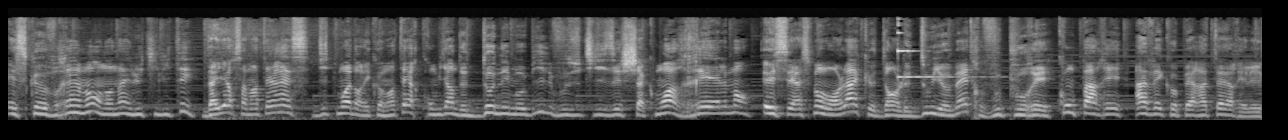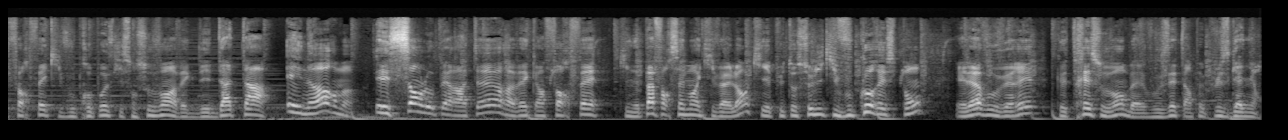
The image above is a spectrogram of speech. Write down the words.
est-ce que vraiment on en a l'utilité? D'ailleurs, ça m'intéresse. Dites-moi dans les commentaires combien de données mobiles vous utilisez chaque mois réellement. Et c'est à ce moment-là que dans le douillomètre, vous pourrez comparer avec opérateur et les forfaits qui vous proposent qui sont souvent avec des datas énormes et sans l'opérateur avec un forfait qui n'est pas forcément équivalent, qui est plutôt celui qui vous correspond et là, vous verrez que très souvent, ben, vous êtes un peu plus gagnant.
